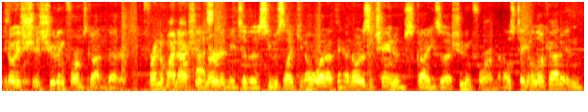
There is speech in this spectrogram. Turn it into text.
You know, his, his shooting form's gotten better. A friend of mine actually alerted me to this. He was like, you know what? I think I noticed a change in Scotty's uh, shooting form. And I was taking a look at it, and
